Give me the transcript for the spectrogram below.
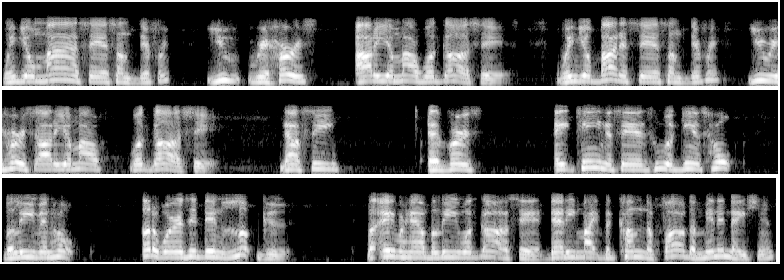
when your mind says something different, you rehearse out of your mouth what God says. When your body says something different, you rehearse out of your mouth what God said. Now, see, at verse 18, it says, Who against hope believe in hope. Other words, it didn't look good. But Abraham believed what God said, that he might become the father of many nations,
